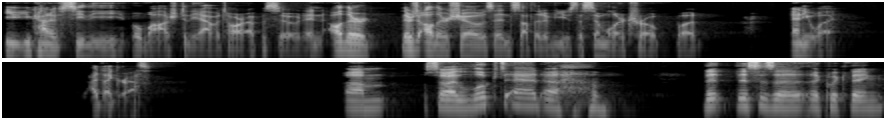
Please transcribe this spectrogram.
you, you kind of see the homage to the Avatar episode and other there's other shows and stuff that have used a similar trope, but anyway. I digress. Um, so I looked at uh, that. This is a, a quick thing.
